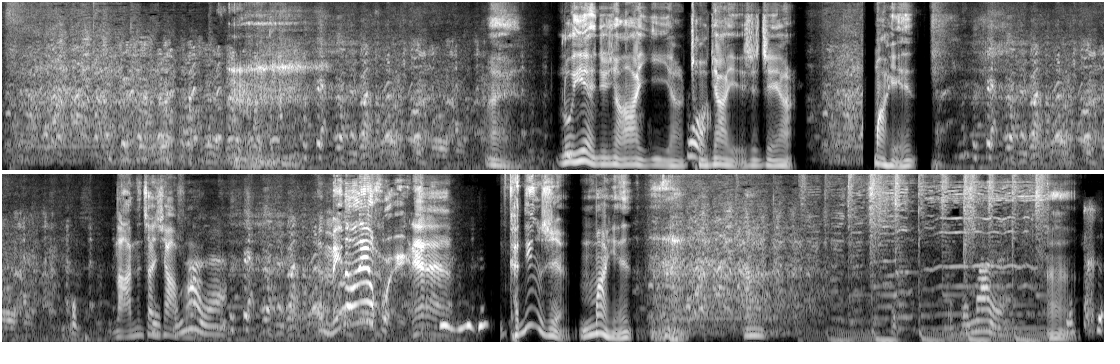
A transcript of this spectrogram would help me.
哎，落叶就像阿姨一样，吵架也是这样，骂人。男的占下风，人，没到那会儿呢，肯定是骂人。嗯我不骂人，我嗯，可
